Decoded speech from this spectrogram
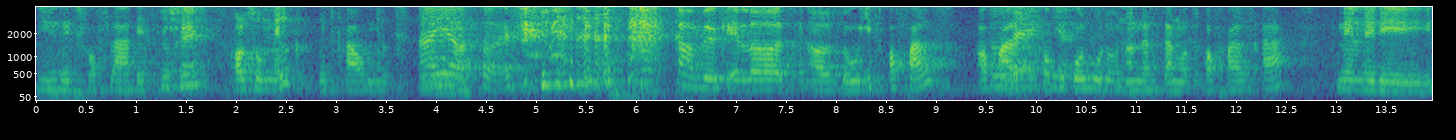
Use it for flour-based dishes. Okay. Also milk with cow milk. Ah, yeah, of course. cow milk a lot, and also we eat offals. Offals Okay, for people who don't understand what offals are. It's mainly the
